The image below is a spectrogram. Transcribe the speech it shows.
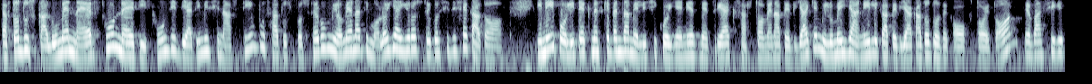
Γι' αυτό τους καλούμε να έρθουν να αιτηθούν τη διατίμηση αυτή που θα τους προσφέρουν μειωμένα τιμολόγια γύρω στο 20%. Είναι οι πολίτεκνε και πενταμελείς οικογένειες με τρία εξαρτώμενα παιδιά και μιλούμε για ανήλικα παιδιά κάτω των 18 ετών με βάση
